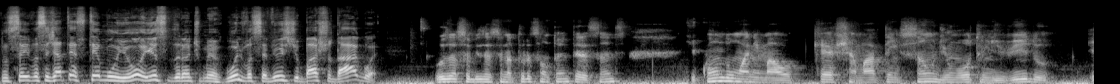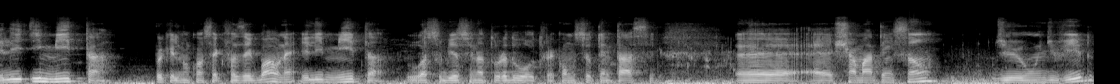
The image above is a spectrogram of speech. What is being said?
Não sei, você já testemunhou isso durante o mergulho? Você viu isso debaixo d'água? Os assobios de assinatura são tão interessantes que quando um animal quer chamar a atenção de um outro indivíduo, ele imita porque ele não consegue fazer igual, né? Ele imita o assobio a assinatura do outro. É como se eu tentasse é, é, chamar a atenção de um indivíduo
